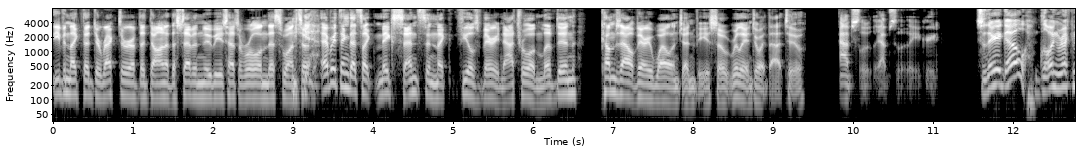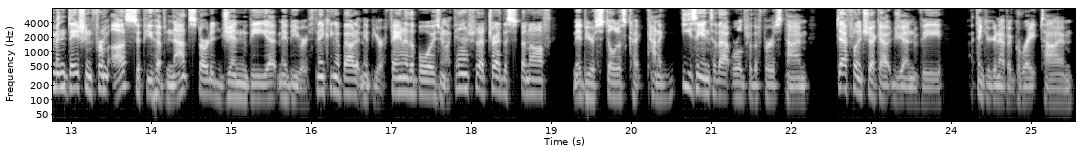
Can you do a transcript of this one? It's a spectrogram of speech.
Even like the director of the Dawn of the Seven movies has a role in this one. So Yeah. everything that's like makes sense and like feels very natural and lived in comes out very well in Gen V. So really enjoyed that too. Absolutely, absolutely agreed. So there you go. Glowing recommendation from us. If you have not started Gen V yet, maybe you're thinking about it, maybe you're a fan of the boys, and you're like, eh, should I try the spinoff? Maybe you're still just kind of easing into that world for the first time. Definitely check out Gen V. I think you're going to have a great time.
